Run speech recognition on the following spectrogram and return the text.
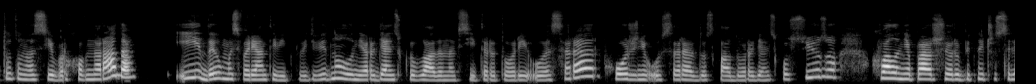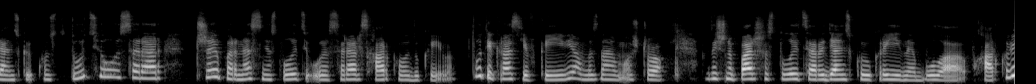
Тут у нас є Верховна Рада, і дивимось варіанти відповіді: відновлення радянської влади на всій території УСРР, входження УСРР до складу Радянського Союзу, ухвалення першої робітничо-селянської конституції УСРР чи перенесення столиці УСРР з Харкова до Києва. Тут якраз є в Києві, а ми знаємо, що фактично перша столиця радянської України була в Харкові,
